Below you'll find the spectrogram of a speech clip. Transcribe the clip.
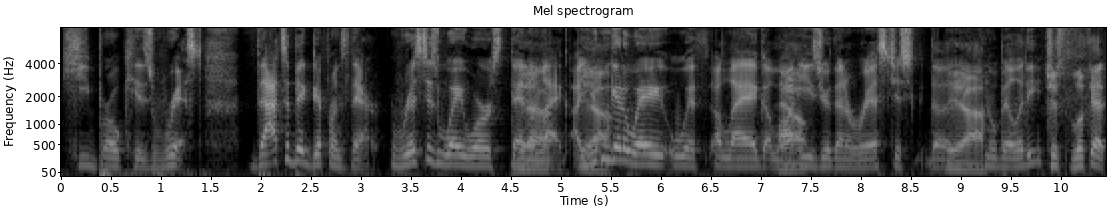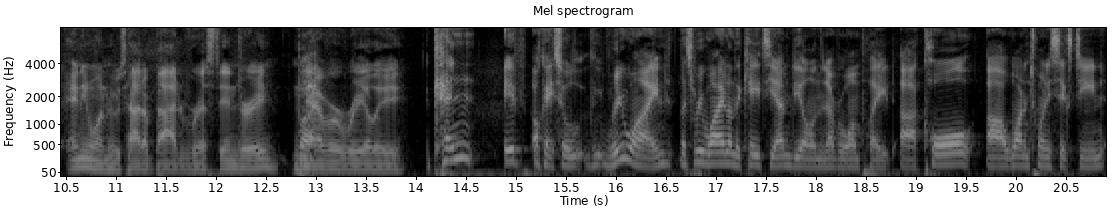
He broke his wrist. That's a big difference there. Wrist is way worse than a leg. Uh, You can get away with a leg a lot Yeah. easier than a wrist. Just the Yeah. mobility. Just look at anyone who's had a bad wrist injury. But- never really. Can if okay, so rewind. Let's rewind on the KTM deal and the number one plate. Uh, Cole uh, won in 2016.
